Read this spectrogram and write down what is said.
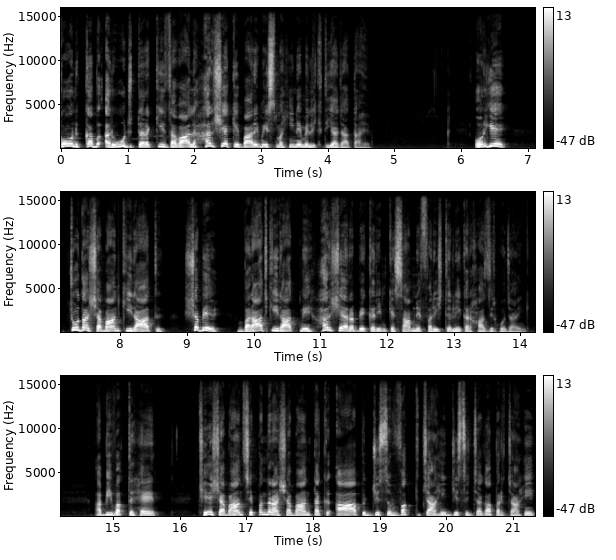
कौन कब अरूज तरक्की जवाल हर शय के बारे में इस महीने में लिख दिया जाता है। और ये चौदह शबान की रात, शब बारात की रात में हर शय रब करीम के सामने फरिश्ते लेकर हाजिर हो जाएँगे। अभी वक्त है छः शबान से पंद्रह शबान तक आप जिस वक्त चाहें, जिस जगह पर चाहें,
